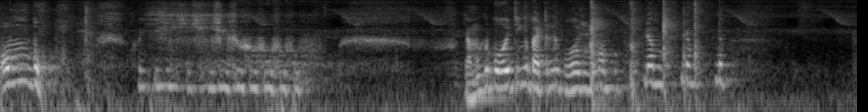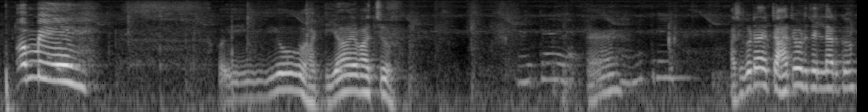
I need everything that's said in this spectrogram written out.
ഒമ്പോ. നമുക്ക് പോയിട്ടെങ്കിൽ പെട്ടെന്ന് പോരാ അമ്മേ. അയ്യോ അടിയായ വാച്ചു ഏ? ടാറ്റ കൊടുത്ത എല്ലാവർക്കും.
